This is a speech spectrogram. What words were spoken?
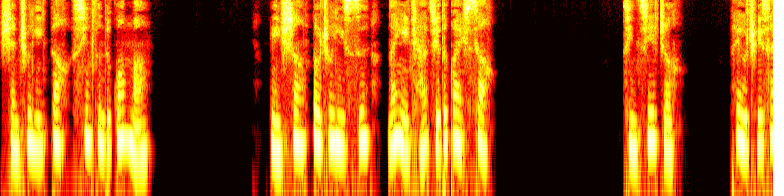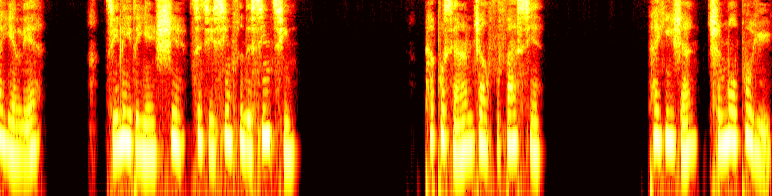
闪出一道兴奋的光芒，脸上露出一丝难以察觉的怪笑。紧接着，她又垂下眼帘。极力的掩饰自己兴奋的心情，她不想让丈夫发现。她依然沉默不语。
